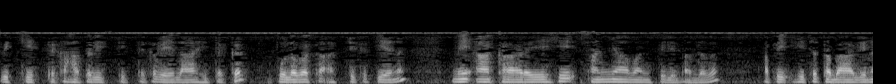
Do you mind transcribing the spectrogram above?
වික්කිට්ඨක හත වික්කිට්ඨක වේලාහිතක පුලවක අට්ටික කියන මේ ආකාරයේහි සංඥාවන් පිළිබඳව අපි හිත තබාගෙන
